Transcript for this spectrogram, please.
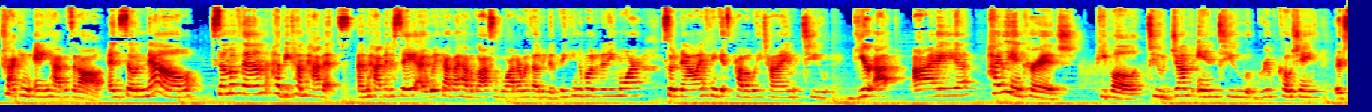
tracking any habits at all. And so now some of them have become habits. I'm happy to say I wake up, I have a glass of water without even thinking about it anymore. So now I think it's probably time to gear up. I highly encourage people to jump into group coaching. There's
